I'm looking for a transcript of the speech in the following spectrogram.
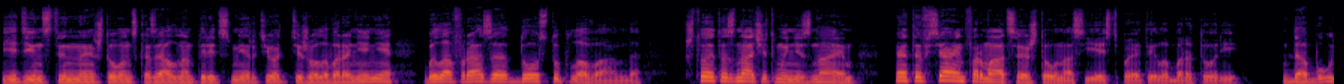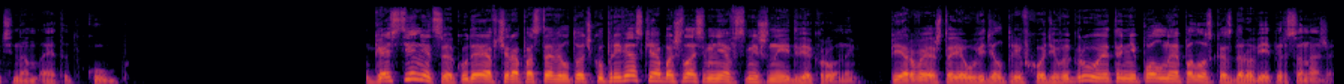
Единственное, что он сказал нам перед смертью от тяжелого ранения, была фраза «доступ лаванда». Что это значит, мы не знаем. Это вся информация, что у нас есть по этой лаборатории. Добудь нам этот куб. Гостиница, куда я вчера поставил точку привязки, обошлась мне в смешные две кроны. Первое, что я увидел при входе в игру, это неполная полоска здоровья персонажа.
